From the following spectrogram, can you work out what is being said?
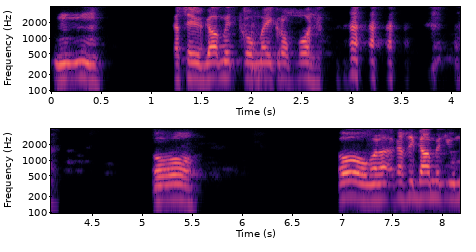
Mm Kasi gamit ko microphone. Oo. Oo, wala, kasi gamit yung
